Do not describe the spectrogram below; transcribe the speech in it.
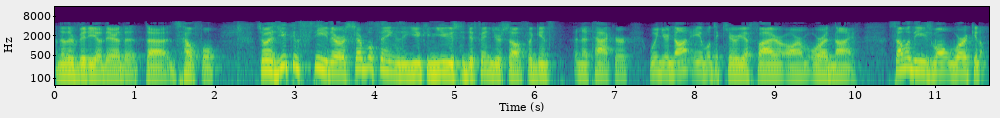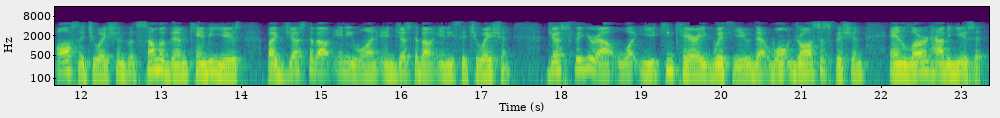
Another video there that uh, is helpful. So as you can see, there are several things that you can use to defend yourself against an attacker when you're not able to carry a firearm or a knife. Some of these won't work in all situations, but some of them can be used by just about anyone in just about any situation. Just figure out what you can carry with you that won't draw suspicion and learn how to use it.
